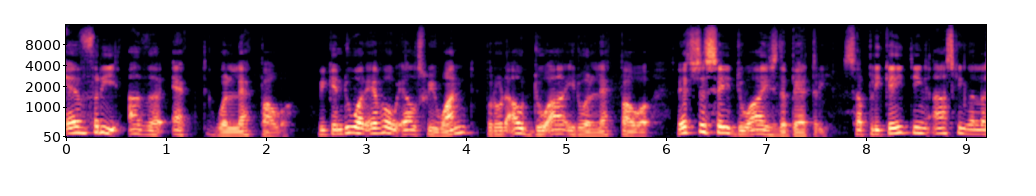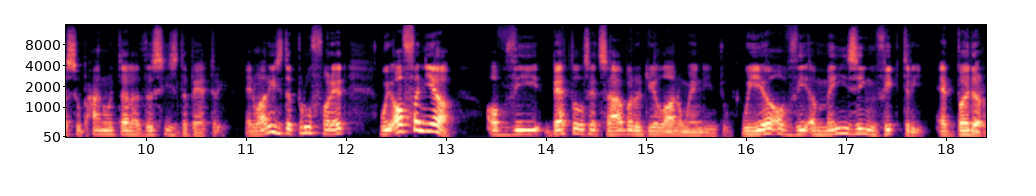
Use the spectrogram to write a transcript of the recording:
every other act will lack power. We can do whatever else we want, but without dua, it will lack power. Let's just say dua is the battery. Supplicating, asking Allah subhanahu wa ta'ala, this is the battery. And what is the proof for it? We often hear of the battles that Sahaba radiallahu went into. We hear of the amazing victory at Badr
